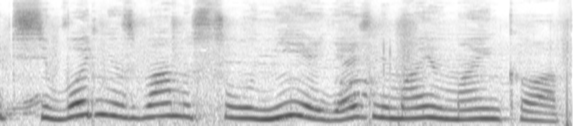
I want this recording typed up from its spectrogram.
Привіт! Сьогодні з вами Соломія. Я знімаю Майнкрафт.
